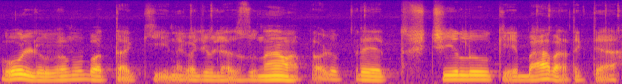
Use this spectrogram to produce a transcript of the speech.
Olho, vamos botar aqui. Negócio de olho azul. Não, rapaz, olho preto. Estilo que barba tem que ter a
